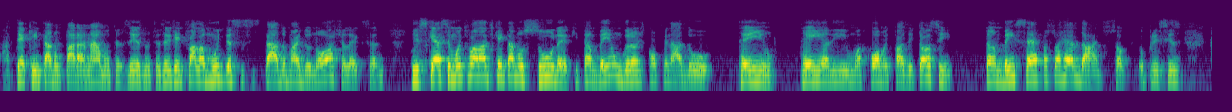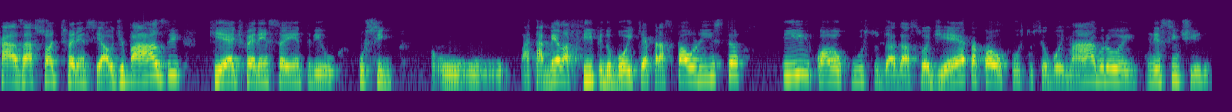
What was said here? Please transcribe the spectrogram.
até quem está no Paraná, muitas vezes, muitas vezes a gente fala muito desses estados mais do norte, Alexandre, e esquece muito de falar de quem está no sul, né? Que também é um grande confinador, tem, tem ali uma forma de fazer. Então, assim, também serve para sua realidade. Só eu preciso casar só diferencial de base, que é a diferença entre o, o, o a tabela FIP do boi, que é para as paulistas, e qual é o custo da, da sua dieta, qual é o custo do seu boi magro, nesse sentido.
